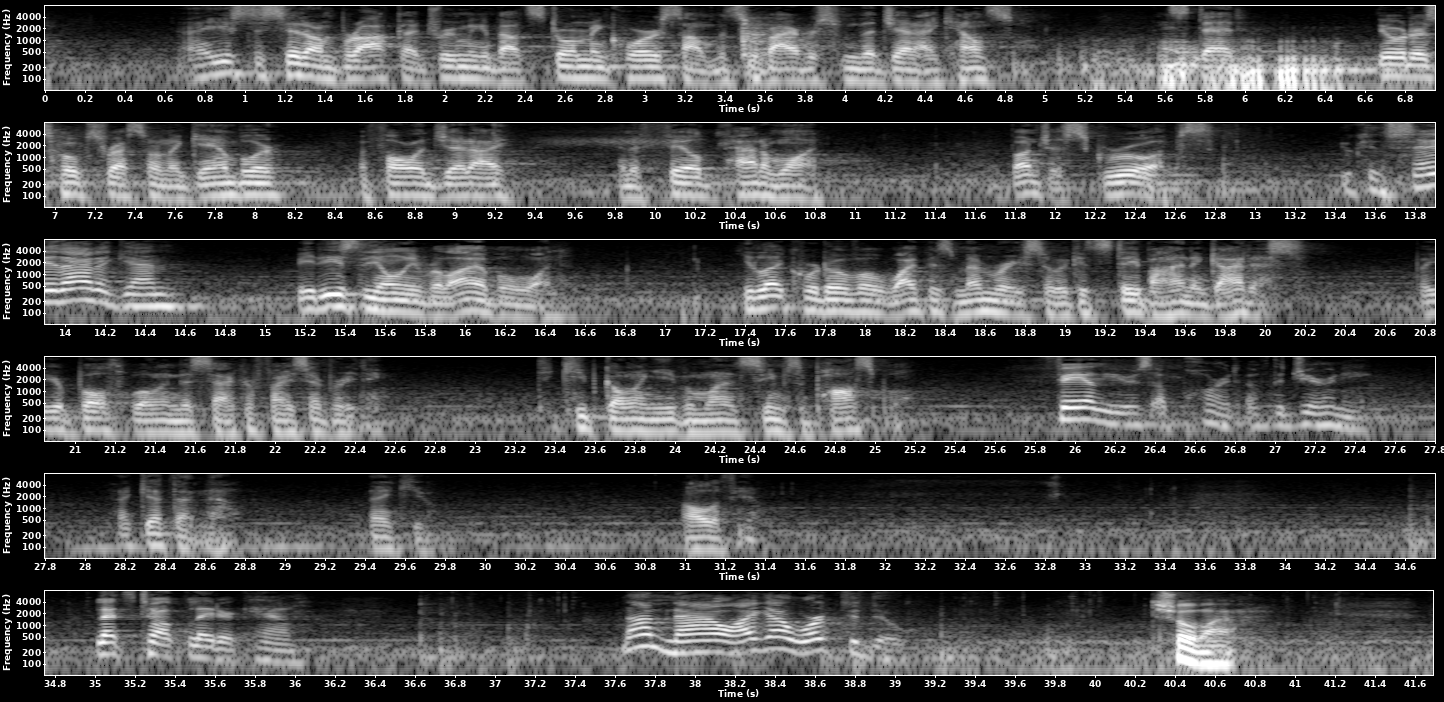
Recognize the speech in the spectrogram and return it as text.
I used to sit on Braca uh, dreaming about storming Coruscant with survivors from the Jedi Council. Instead, the Order's hopes rest on a gambler, a fallen Jedi, and a failed Padawan. A bunch of screw-ups. You can say that again. BD's the only reliable one. He let Cordova wipe his memory so he could stay behind and guide us. But you're both willing to sacrifice everything To keep going even when it seems impossible. Failure's a part of the journey. I get that now. Thank you. All of you. Let's talk later, Cal. Not now. I got work to do. Що ми?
